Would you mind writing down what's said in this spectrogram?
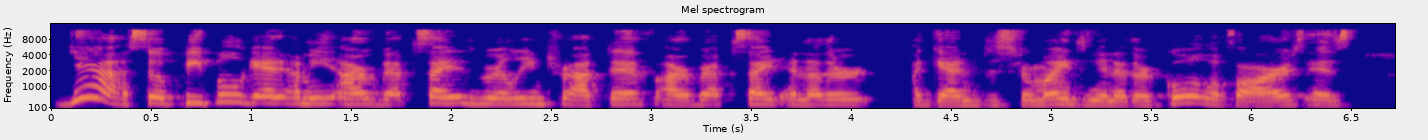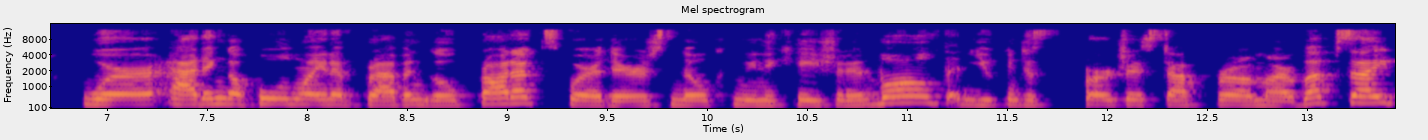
Yeah. So people get, I mean, our website is really interactive. Our website, another, again, this reminds me, another goal of ours is we're adding a whole line of grab and go products where there's no communication involved and you can just purchase stuff from our website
